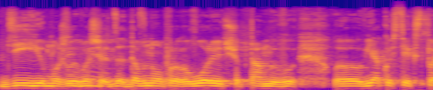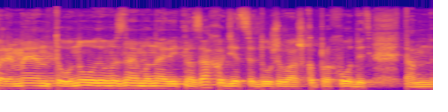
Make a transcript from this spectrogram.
дію, можливо, ще давно проговорюють, щоб там в, в якості експерименту. Ну, ми знаємо навіть на заході. Заході це дуже важко проходить. Там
